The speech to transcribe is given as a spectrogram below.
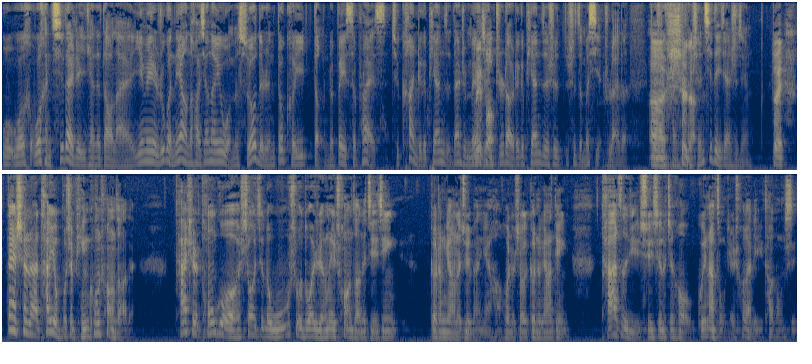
我我我很期待这一天的到来，因为如果那样的话，相当于我们所有的人都可以等着被 surprise 去看这个片子，但是没有人知道这个片子是是怎么写出来的，呃，是很神奇的一件事情。对，但是呢，它又不是凭空创造的，它是通过收集了无数多人类创造的结晶，各种各样的剧本也好，或者说各种各样的电影，他自己学习了之后归纳总结出来的一套东西。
